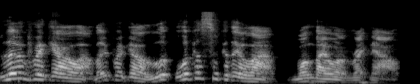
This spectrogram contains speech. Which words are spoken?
let me break down a lot. Let me break out. Look, look. Let's look at their lineup one by one right now.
